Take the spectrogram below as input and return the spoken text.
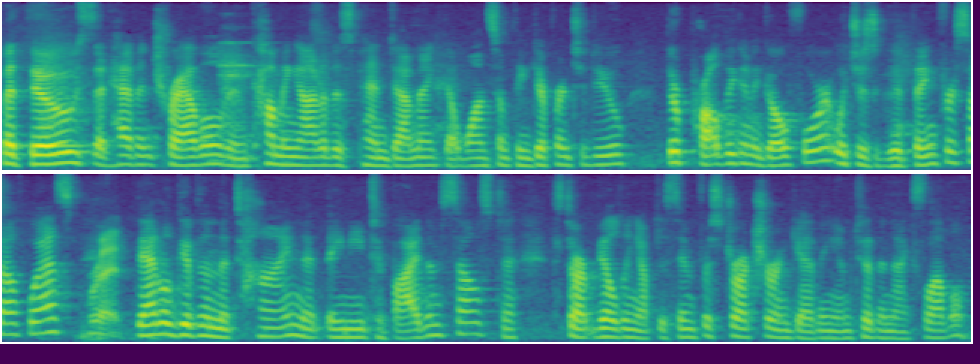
But those that haven't traveled and coming out of this pandemic that want something different to do, they're probably going to go for it, which is a good thing for Southwest. Right. That'll give them the time that they need to buy themselves to start building up this infrastructure and getting them to the next level.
